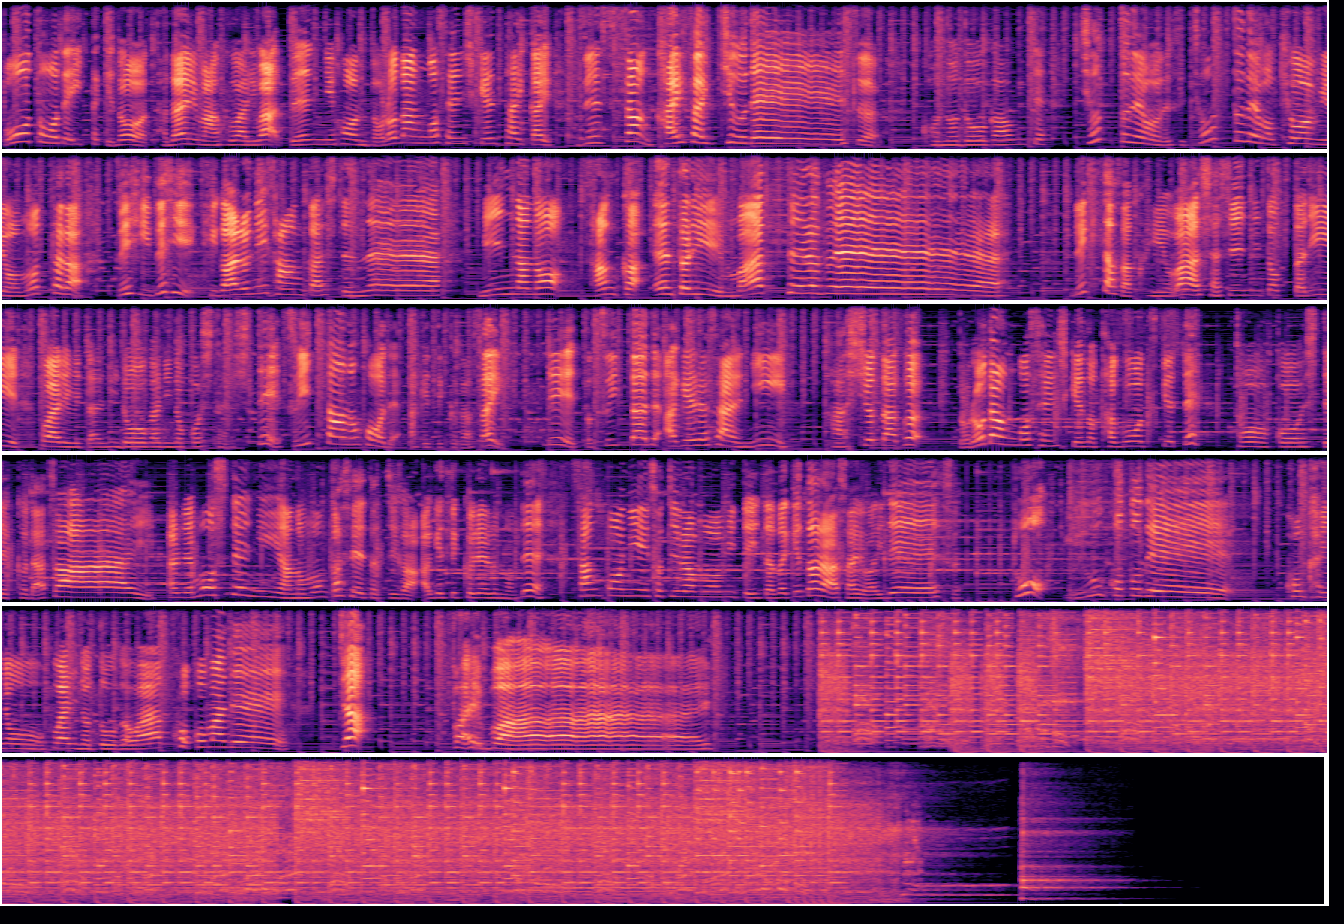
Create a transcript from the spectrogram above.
冒頭で言ったけど、ただいまふわりは全日本泥団子選手権大会絶賛開催中です。この動画を見て、ちょっとでもです、ちょっとでも興味を持ったら、ぜひぜひ気軽に参加してね。みんなの参加エントリー待ってるぜできた作品は写真に撮ったり、ふわりみたいに動画に残したりして、Twitter の方で上げてください。で、えっと、Twitter で上げる際に、ハッシュタグ、泥団子選手権のタグをつけて、投稿してください。あのね、もうすでにあの門下生たちが上げてくれるので、参考にそちらも見ていただけたら幸いです。ということで、今回のふわりの動画はここまで。じゃあ、バイバーイ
